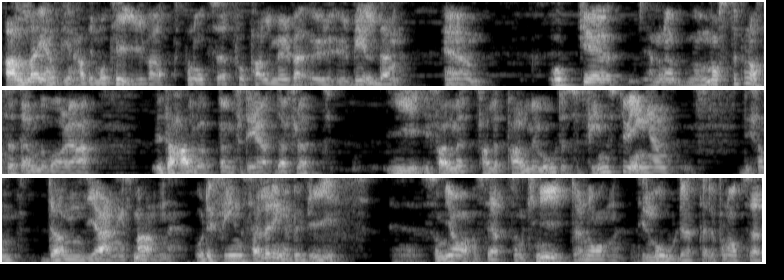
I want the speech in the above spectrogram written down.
alla egentligen hade motiv att på något sätt få Palme ur, ur, ur bilden. Eh, och eh, jag menar, man måste på något sätt ändå vara lite halvöppen för det därför att i, i fallet, fallet Palmemordet så finns det ju ingen liksom, dömd gärningsman och det finns heller inga bevis eh, som jag har sett som knyter någon till mordet eller på något sätt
